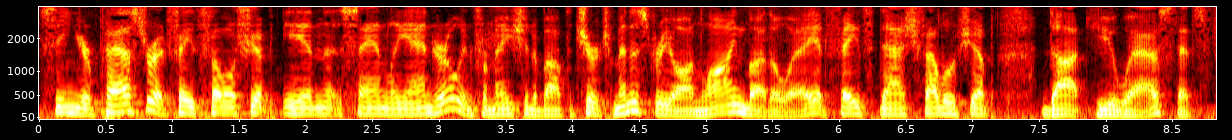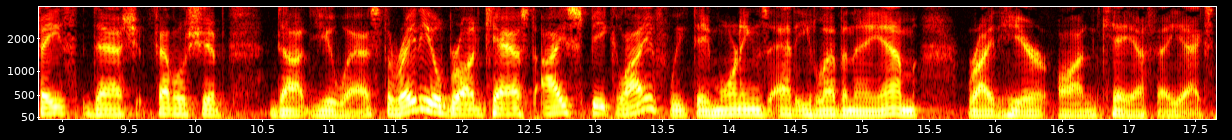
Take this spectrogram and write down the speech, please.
senior pastor at Faith Fellowship in San Leandro. Information about the church ministry online, by the way, at faith-fellowship.us. That's faith-fellowship.us. The radio broadcast I Speak Life, weekday mornings at 11 a.m., right here on KFAX.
